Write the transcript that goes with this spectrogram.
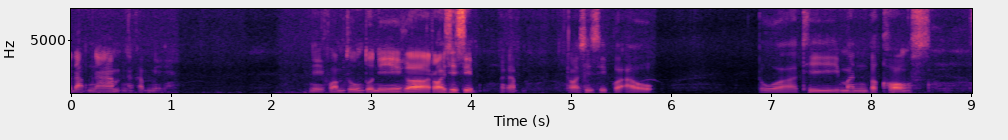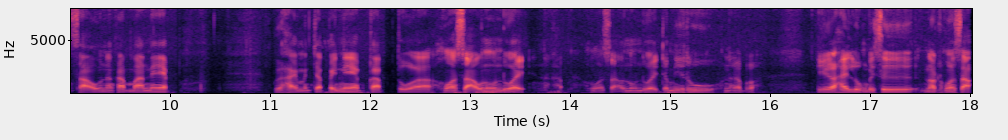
ระดับน้ำนะครับนี่นี่ความสูงตัวนี้ก็ร้อยสี่สิบนะครับร้อยสี่สิบก็เอาตัวที่มันประคองเสานะครับมาแนบ เพื่อให้มันจะไปแนบกับตัวหัวเสานู่นด้วยนะครับ หัวเสานู่นด้วยจะมีรูนะครับนี่ก็ให้ลุงไปซื้อน็อตหัวเสา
